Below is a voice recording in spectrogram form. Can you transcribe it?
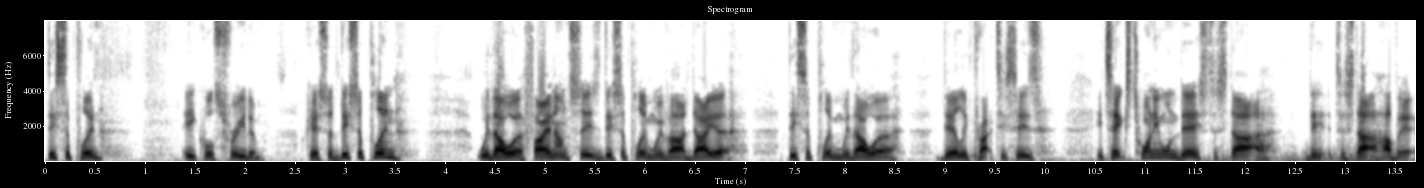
Discipline equals freedom. Okay, so discipline with our finances, discipline with our diet, discipline with our daily practices. It takes 21 days to start a to start a habit,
